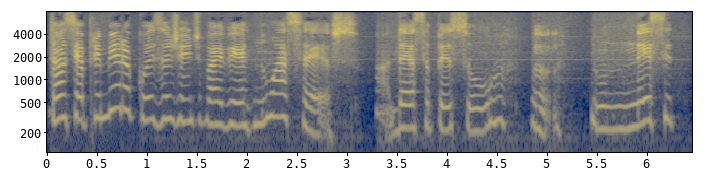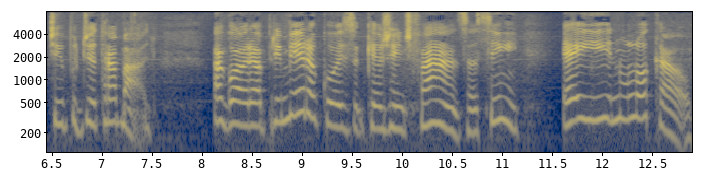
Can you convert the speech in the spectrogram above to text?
Então, assim, a primeira coisa a gente vai ver no acesso dessa pessoa, nesse tipo de trabalho. Agora, a primeira coisa que a gente faz, assim, é ir no local,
